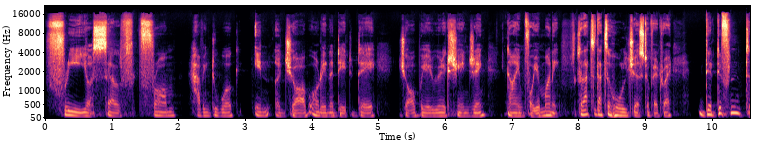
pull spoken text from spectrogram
free yourself from having to work in a job or in a day-to-day job where you're exchanging time for your money. So that's that's the whole gist of it, right? There are different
